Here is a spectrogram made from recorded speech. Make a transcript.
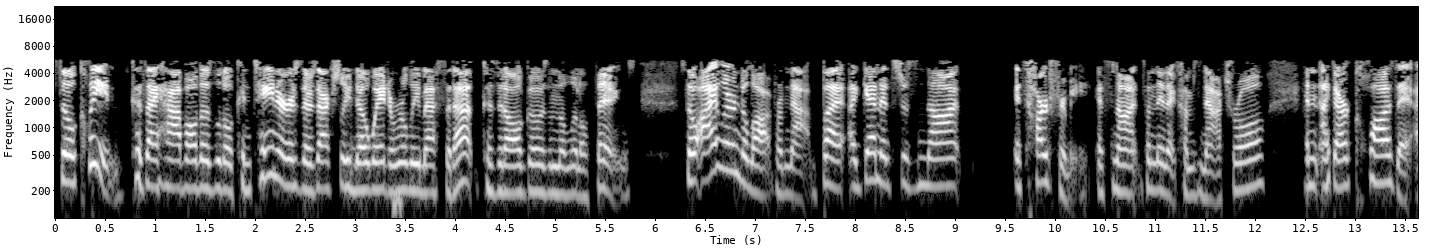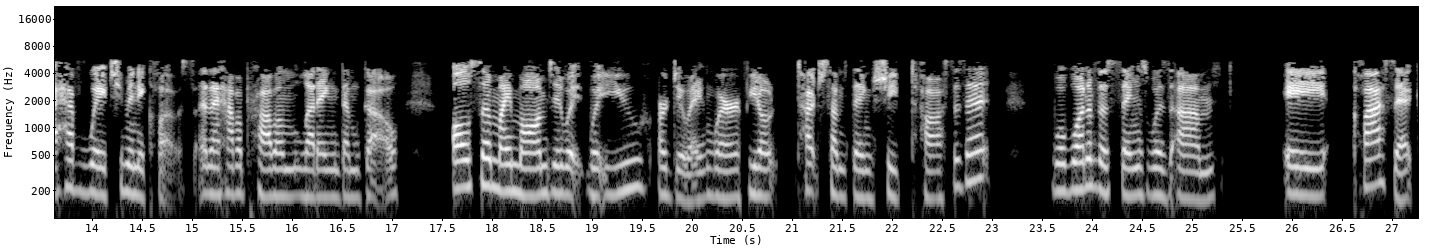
still clean because I have all those little containers. There's actually no way to really mess it up because it all goes in the little things. So I learned a lot from that. But again, it's just not, it's hard for me. It's not something that comes natural. And like our closet, I have way too many clothes and I have a problem letting them go. Also, my mom did what, what you are doing where if you don't touch something, she tosses it. Well, one of those things was, um, a classic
